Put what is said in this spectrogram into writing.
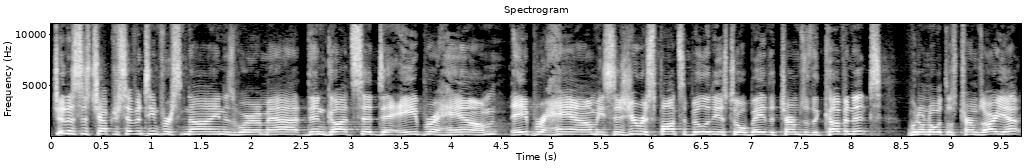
Genesis chapter 17, verse 9 is where I'm at. Then God said to Abraham, Abraham, he says, Your responsibility is to obey the terms of the covenant. We don't know what those terms are yet.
